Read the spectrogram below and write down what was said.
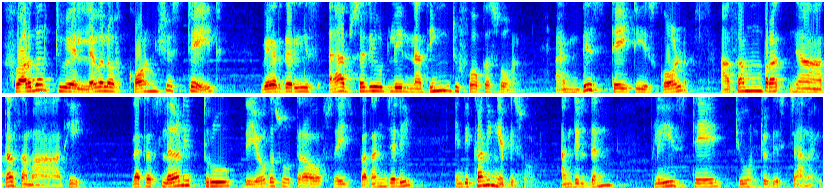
further to a level of conscious state where there is absolutely nothing to focus on. And this state is called Asamprajnata Samadhi. Let us learn it through the Yoga Sutra of Sage Patanjali in the coming episode. Until then, please stay tuned to this channel.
